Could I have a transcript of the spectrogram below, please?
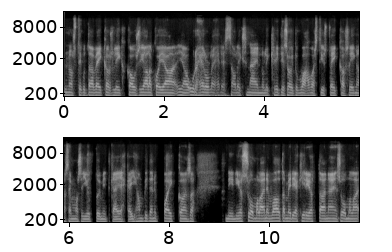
nosti, kun tämä Veikkausliikakausi alkoi ja, ja urheilulehdessä, oliko se näin, oli kritisoitu vahvasti just Veikkausliigan semmoisia juttuja, mitkä ei ehkä ihan pitänyt paikkaansa, niin jos suomalainen valtamedia kirjoittaa näin suomala-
